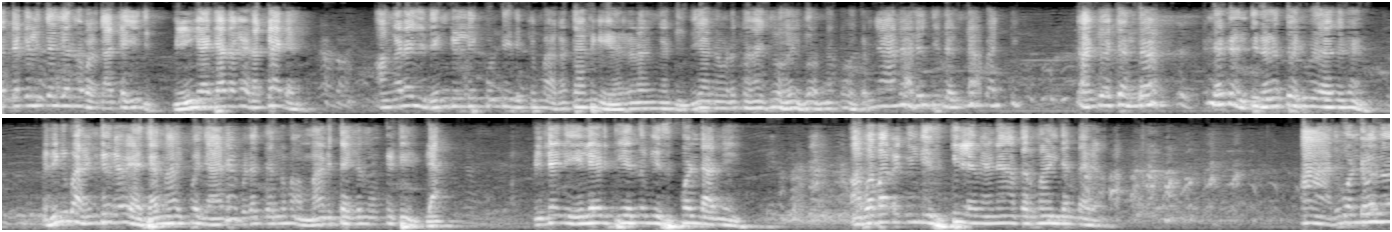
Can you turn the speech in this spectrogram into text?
എന്തെങ്കിലും ചെയ്യാന്ന് പറഞ്ഞു അച്ഛ ഇത് മീൻ കയറ്റാതെ കിടക്കാതെ അങ്ങനെ ഇതും കിള്ളിക്കൊണ്ടിരിക്കുമ്പോ അകത്തായിട്ട് കയറണം ഞാൻ ഇത് ഞാൻ ഇവിടെ വെക്കണം ഞാൻ അറിയിച്ച് ഇതെല്ലാം പറ്റി? ഞാൻ ചോദിച്ചാൽ എന്താ? എന്റെ എന്തിനകത്ത് ഒരു വേദന. എനിക്ക് ഭയങ്കര വിഷമായിപ്പോ ഞാൻ ഇവിടെ തന്നെ അമ്മാടിത്തേക്ക് നോക്കിയിട്ടില്ല. പിന്നെ നീലെടുത്തി എന്ന് വിസ്പുണ്ടാന്നേ അവ പറഞ്ഞ് വിസ്കില്ല വേണേ അതർമാൻ തരാം അത് കൊണ്ടുവന്ന്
